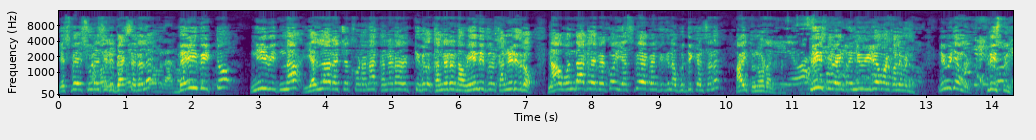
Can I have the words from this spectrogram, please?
S B I Surya city back side ಅಲ್ಲಿ ದಯವಿಟ್ಟು ನೀವು ಇದನ್ನ ಎಲ್ಲ ಎಚ್ಚೆತ್ಕೊಳ್ಳೋಣ ಕನ್ನಡ ವ್ಯಕ್ತಿಗಳು ಕನ್ನಡ ನಾವು ಏನಿದ್ರು ಕನ್ನಡಿಗರು ನಾವು ಒಂದಾಗ್ಲೇಬೇಕು ಎಸ್ ಬಿ ಐ ಬ್ಯಾಂಕ್ಗೆ ನಾವು ಬುದ್ಧಿ ಕಲ್ಸೋಣ ಆಯ್ತು ನೋಡೋಣ. ಪ್ಲೀಸ್ ನೀವು ಎಂಟ್ರಿ- ನೀವು ವಿಡಿಯೋ ಮಾಡ್ಕೊಳ್ಳಿ ಮೇಡಮ್. ನೀವು ವಿಡಿಯೋ ಮಾಡಿ. ಪ್ಲೀಸ್ ಪ್ಲೀಸ್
